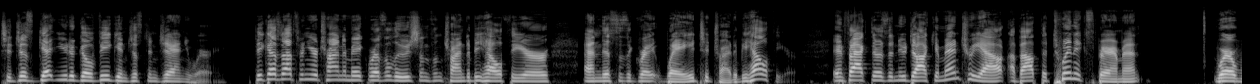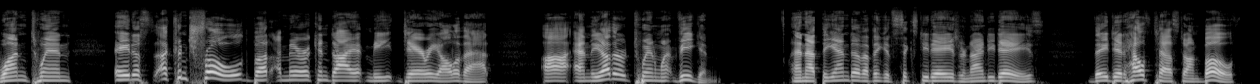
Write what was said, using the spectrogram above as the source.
to just get you to go vegan just in January because that's when you're trying to make resolutions and trying to be healthier. And this is a great way to try to be healthier. In fact, there's a new documentary out about the twin experiment where one twin ate a, a controlled but American diet, meat, dairy, all of that. Uh, and the other twin went vegan. And at the end of, I think it's 60 days or 90 days, they did health tests on both.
